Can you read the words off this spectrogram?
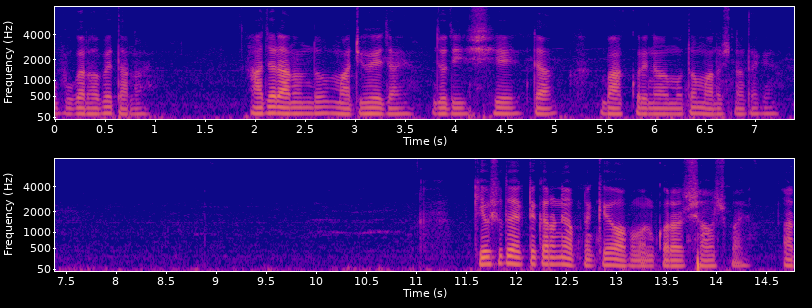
উপকার হবে তা নয়। হাজার আনন্দ মাটি হয়ে যায় যদি সেটা ভাগ করে নেওয়ার মতো মানুষ না থাকে। কেউ শুধু একটা কারণে আপনাকে অপমান করার সাহস পায়, আর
